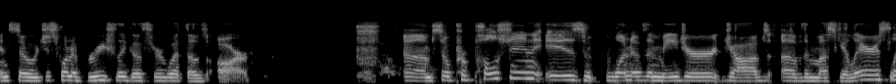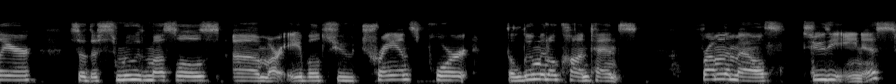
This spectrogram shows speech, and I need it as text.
And so just want to briefly go through what those are. Um, so propulsion is one of the major jobs of the muscularis layer. So the smooth muscles um, are able to transport the luminal contents from the mouth to the anus.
